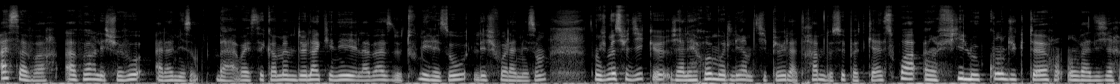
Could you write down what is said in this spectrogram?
à savoir avoir les chevaux à la maison. Bah ouais, c'est quand même de là qu'est née la base de tous mes réseaux, les chevaux à la maison. Donc je me suis dit que j'allais remodeler un petit peu la trame de ce podcast, soit un fil conducteur, on va dire,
